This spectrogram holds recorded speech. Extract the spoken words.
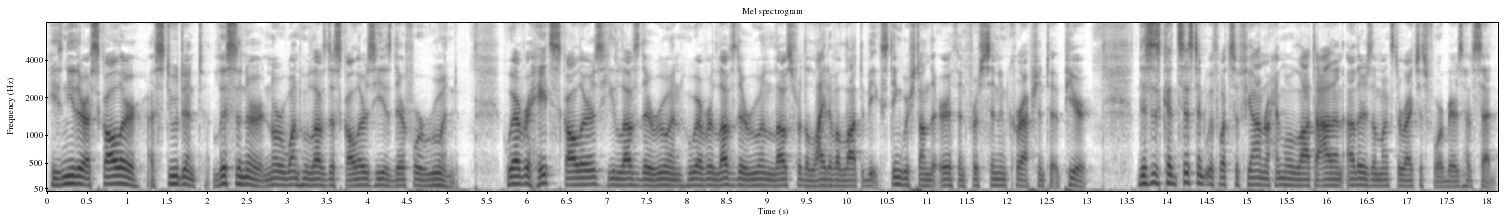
He's neither a scholar, a student, listener, nor one who loves the scholars. He is therefore ruined. Whoever hates scholars, he loves their ruin. Whoever loves their ruin loves for the light of Allah to be extinguished on the earth and for sin and corruption to appear. This is consistent with what Sufyan rahimahullah ta'ala and others amongst the righteous forebears have said.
